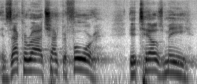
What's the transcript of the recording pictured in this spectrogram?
In Zechariah chapter 4, it tells me,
